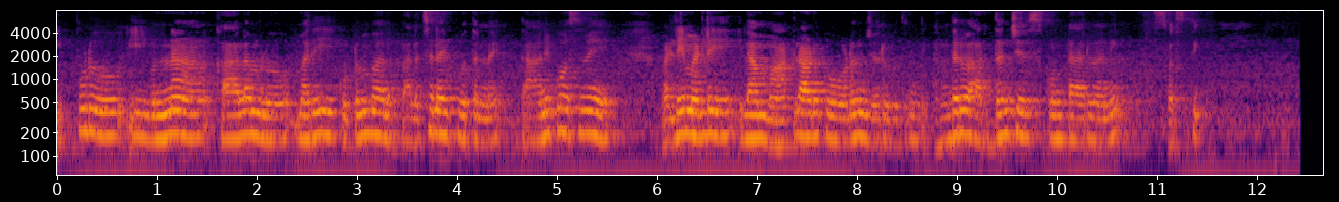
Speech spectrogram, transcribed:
ఇప్పుడు ఈ ఉన్న కాలంలో మరీ కుటుంబాలు పలచనైపోతున్నాయి దానికోసమే మళ్ళీ మళ్ళీ ఇలా మాట్లాడుకోవడం జరుగుతుంది. అందరూ అర్థం చేసుకుంటారు అని స్వస్తి.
